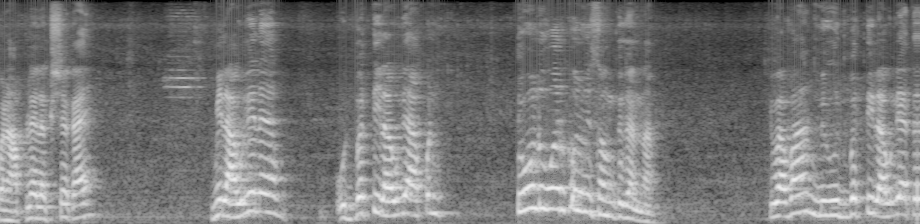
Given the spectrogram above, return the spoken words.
पण आपलं लक्ष काय? मी लावलेलं उदबत्ती लावली आपण तोंड वर करून सांगतो त्यांना. की बाबा मी उदबत्ती लावली आता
